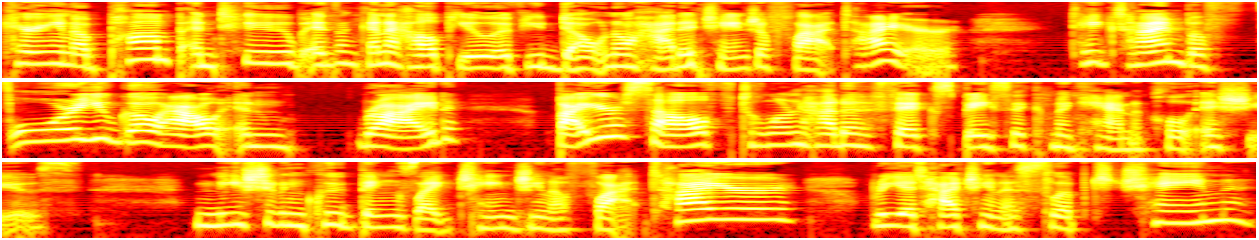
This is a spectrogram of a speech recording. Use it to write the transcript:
Carrying a pump and tube isn't going to help you if you don't know how to change a flat tire. Take time before you go out and ride by yourself to learn how to fix basic mechanical issues. And these should include things like changing a flat tire, reattaching a slipped chain,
